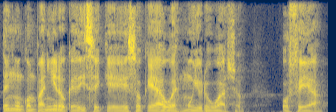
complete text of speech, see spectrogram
Tengo un compañero que dice que eso que hago es muy uruguayo, o sea,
